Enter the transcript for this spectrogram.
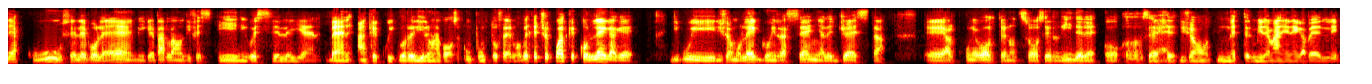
le accuse, le polemiche, parlano di festini, questi delle Iene. Bene, anche qui vorrei dire una cosa, un punto fermo, perché c'è qualche collega che, di cui diciamo leggo in rassegna le gesta e alcune volte non so se ridere o, o se diciamo mettermi le mani nei capelli.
